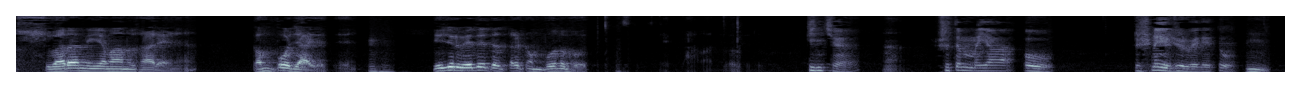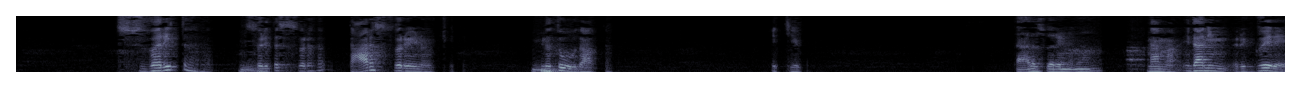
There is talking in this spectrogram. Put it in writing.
स्वरनियमानुसारेण कम्पो जायते। हम्म। यजुर्वेदे तत्र कम्पो न भवति। किञ्च श्रुतं मया ओ कृष्णयजुर्वेदे तु हम्म, स्वरितः स्वरितस्वरः तारस्वरेण उच्यते। न तु उदात्तः इत्येव तारस्वरेण नाम? नाम इदानीं ऋग्वेदे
